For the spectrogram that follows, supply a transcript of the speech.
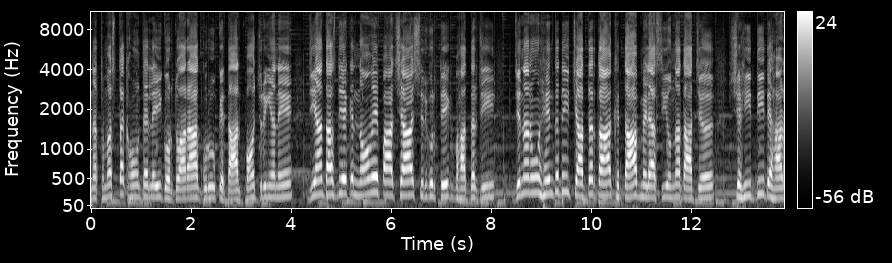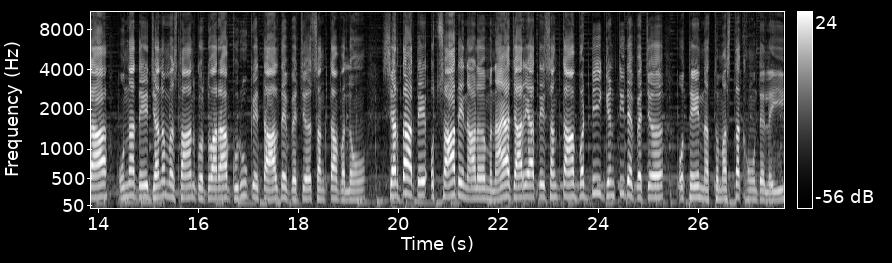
ਨਤਮਸਤਕ ਹੋਣ ਦੇ ਲਈ ਗੁਰਦੁਆਰਾ ਗੁਰੂ ਕੇ ਤਾਲ ਪਹੁੰਚ ਰਹੀਆਂ ਨੇ। ਜੀ ਹਾਂ, ਦੱਸ ਕਿ ਨੌਵੇਂ ਪਾਤਸ਼ਾਹ ਸ੍ਰੀ ਗੁਰੂ ਤੇਗ ਬਹਾਦਰ ਜੀ, ਜਿਨ੍ਹਾਂ ਨੂੰ ਹਿੰਦ ਦੀ ਚਾਦਰ ਦਾ ਖਿਤਾਬ ਮਿਲਿਆ ਸੀ, ਉਹਨਾਂ ਦਾ ਅੱਜ ਸ਼ਹੀਦੀ ਦਿਹਾੜਾ ਉਹਨਾਂ ਦੇ ਜਨਮ ਸਥਾਨ ਗੁਰਦੁਆਰਾ ਗੁਰੂ ਕੇ ਤਾਲ ਦੇ ਵਿੱਚ ਸੰਗਤਾਂ ਵੱਲੋਂ ਸ਼ਰਧਾ ਤੇ ਉਤਸ਼ਾਹ ਦੇ ਨਾਲ ਮਨਾਇਆ ਜਾ ਰਿਹਾ ਤੇ ਸੰਗਤਾਂ ਵੱਡੀ ਗਿਣਤੀ ਦੇ ਵਿੱਚ ਉੱਥੇ ਨਤਮਸਤਕ ਹੋਣ ਦੇ ਲਈ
